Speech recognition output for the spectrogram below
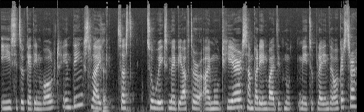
easy to get involved in things. Like Okay. just two weeks maybe after I moved here, somebody invited me to play in the orchestra.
